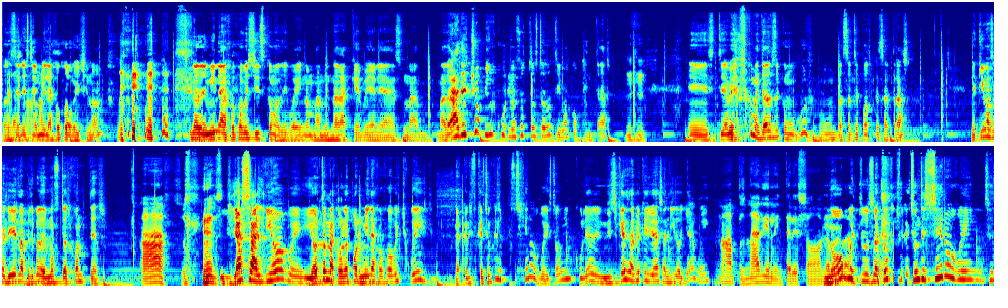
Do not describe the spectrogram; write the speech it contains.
entonces esta Mila Jojovic, ¿no? Lo de Mila Jojovic es como de, güey, no mames, nada que ver, ya es una madre. Ah, de hecho, bien curioso, todo esto te iba a comentar. Este, habíamos comentado hace como un bastante podcast atrás de que iba a salir la película de Monster Hunter. Ah, ya salió, güey. Y ahorita me acordé por Mila Jojovic, güey. La calificación que le pusieron, güey. Estaba bien culero. Ni siquiera sabía que yo había salido ya, güey. No, pues nadie le interesó. no, güey, tú sacó calificación de cero, güey. O sea,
